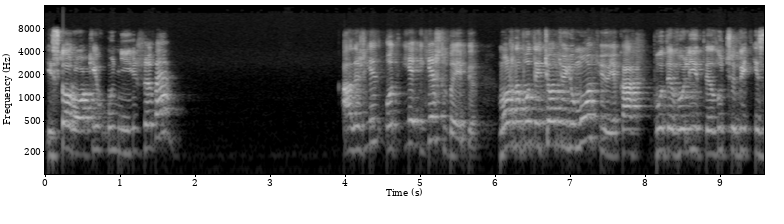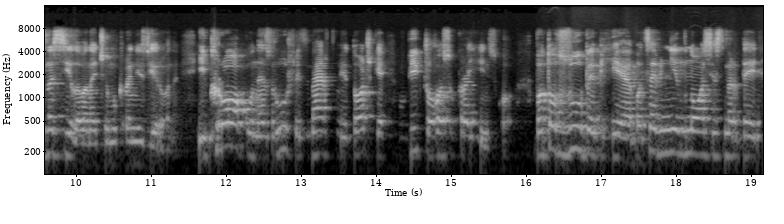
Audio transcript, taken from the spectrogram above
І 100 років у ній живемо. Але ж є, от є, є ж вибір. Можна бути тьотєю мотію, яка буде воліти лучше бути ізнасилована, чим українізована. І кроку не зрушить з мертвої точки в бік чогось українського. Бо то в зуби б'є, бо це в ні в носі смердить,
